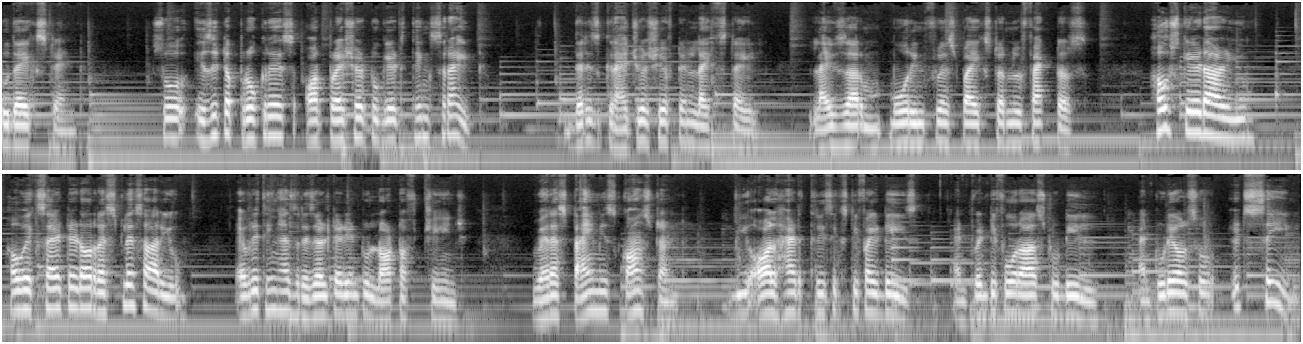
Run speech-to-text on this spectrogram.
to the extent. So, is it a progress or pressure to get things right? There is gradual shift in lifestyle. Lives are more influenced by external factors. How scared are you? How excited or restless are you? Everything has resulted into lot of change. Whereas time is constant. We all had 365 days and 24 hours to deal and today also it's same.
